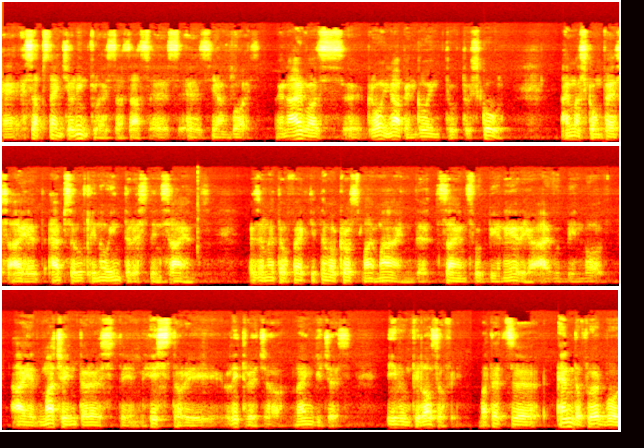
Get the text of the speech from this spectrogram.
a substantial influence on us as, as young boys. When I was uh, growing up and going to, to school, I must confess I had absolutely no interest in science. As a matter of fact, it never crossed my mind that science would be an area I would be involved. I had much interest in history, literature, languages, even philosophy. But at the end of World War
